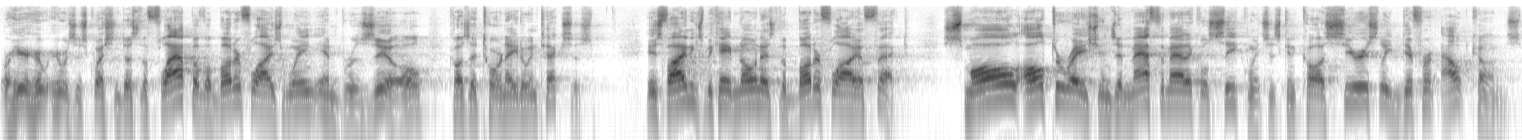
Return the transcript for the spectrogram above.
Or here, here, was his question Does the flap of a butterfly's wing in Brazil cause a tornado in Texas? His findings became known as the butterfly effect. Small alterations in mathematical sequences can cause seriously different outcomes.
